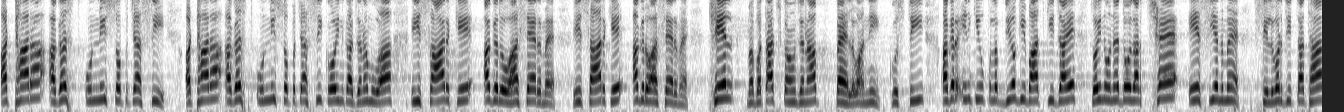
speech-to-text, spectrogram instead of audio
18 अगस्त 1985 18 अगस्त 1985 को इनका जन्म हुआ ईसार के अग्रवाह शहर में, ईसार के अग्रवाह शहर में। खेल, मैं बता चुका हूँ जनाब, पहलवानी, कुश्ती। अगर इनकी उपलब्धियों की बात की जाए तो इन्होंने 2006 एशियन में सिल्वर जीता था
